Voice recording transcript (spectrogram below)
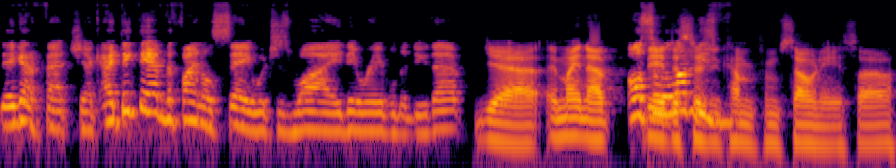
They got a fat check. I think they have the final say, which is why they were able to do that. Yeah, it might not Also, be a a decision these- coming from Sony. So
